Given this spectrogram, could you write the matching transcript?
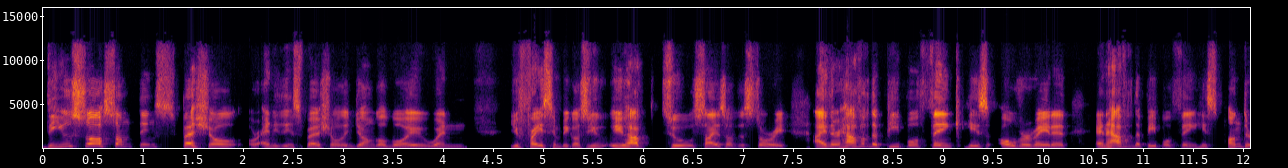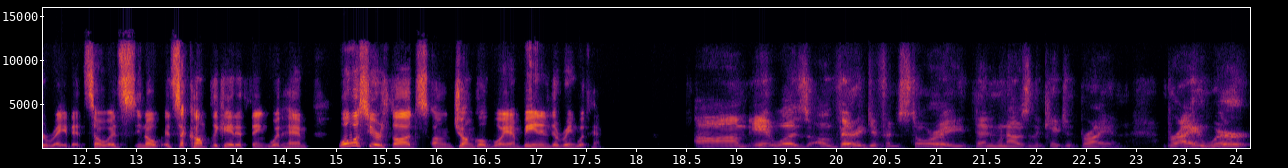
do you saw something special or anything special in Jungle Boy when you face him because you you have two sides of the story. Either half of the people think he's overrated and half of the people think he's underrated. So it's you know it's a complicated thing with him. What was your thoughts on Jungle Boy and being in the ring with him? Um, it was a very different story than when I was in the cage with Brian. Brian, we're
